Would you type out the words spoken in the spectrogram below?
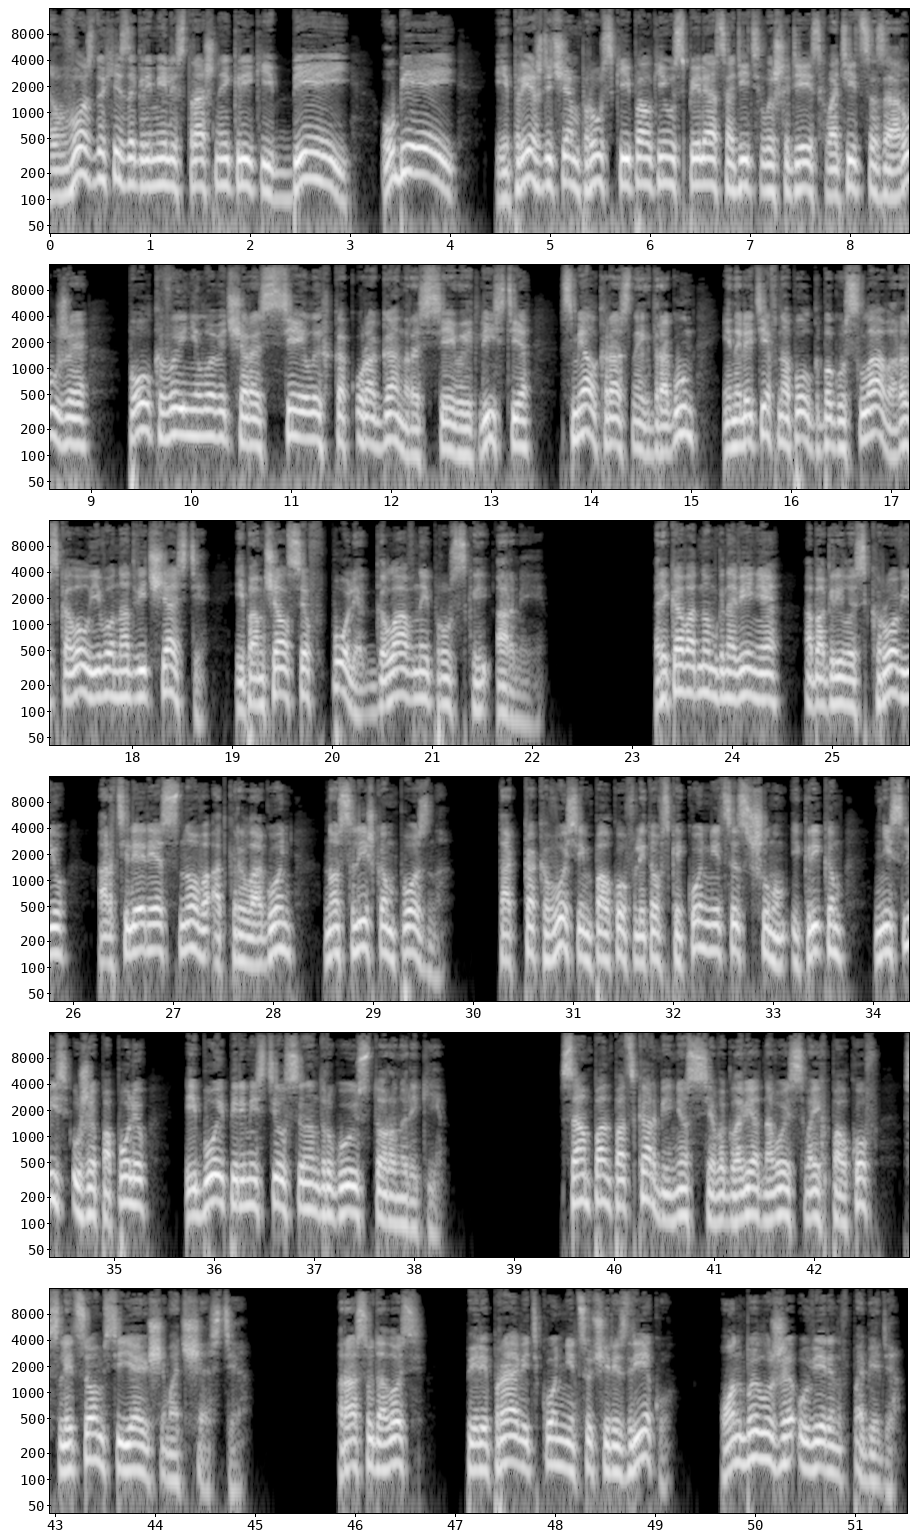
В воздухе загремели страшные крики «Бей! Убей!» И прежде чем прусские полки успели осадить лошадей и схватиться за оружие, полк Войниловича рассеял их, как ураган рассеивает листья, смял красных драгун и, налетев на полк Богуслава, расколол его на две части и помчался в поле главной прусской армии. Река в одно мгновение обогрелась кровью, артиллерия снова открыла огонь, но слишком поздно, так как восемь полков литовской конницы с шумом и криком неслись уже по полю, и бой переместился на другую сторону реки. Сам пан Подскарби несся во главе одного из своих полков с лицом сияющим от счастья. Раз удалось переправить конницу через реку, он был уже уверен в победе.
